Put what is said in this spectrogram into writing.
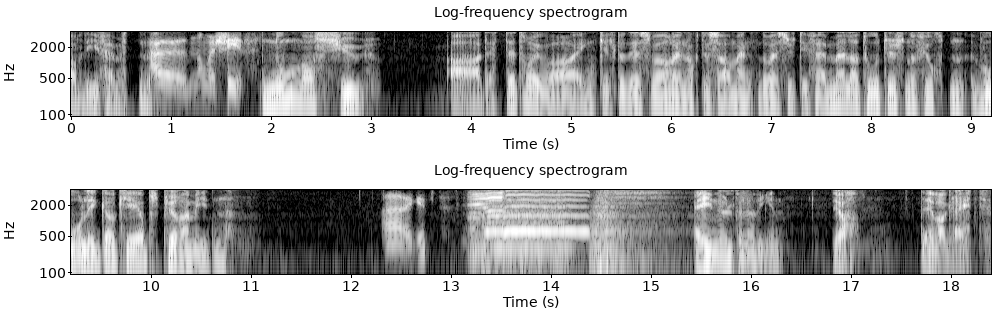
av de 15? Eh, nummer syv. Nummer sju. Ja, dette tror jeg var enkelt, og det svaret er nok det samme, enten det var i 75 eller 2014. Hvor ligger Keopspyramiden? Uh, Egypt. 1-0 til Lødingen. Ja, det var greit.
